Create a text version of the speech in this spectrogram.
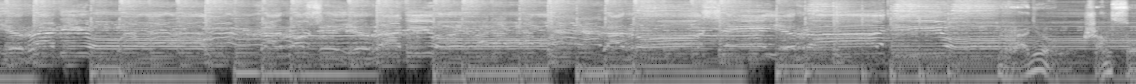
Хорошее радио, хорошее радио, хорошее радио. Радио Шансон.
